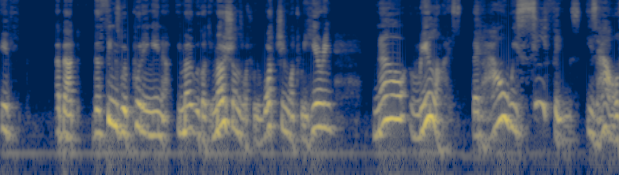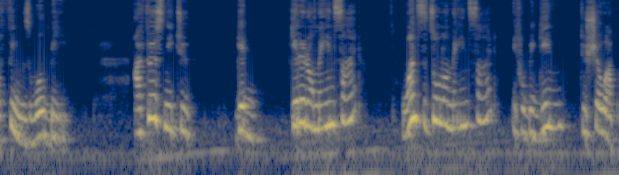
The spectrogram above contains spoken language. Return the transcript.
if about the things we're putting in. We've got emotions, what we're watching, what we're hearing. Now realize that how we see things is how things will be. I first need to get, get it on the inside. Once it's all on the inside, it will begin to show up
